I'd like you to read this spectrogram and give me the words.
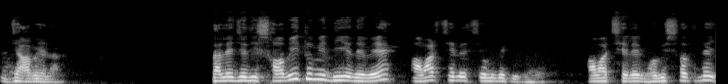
যাবে না। তাহলে যদি সবই তুমি দিয়ে দেবে, আমার ছেলে চলবে কি করে আমার ছেলের ভবিষ্যৎ নেই।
